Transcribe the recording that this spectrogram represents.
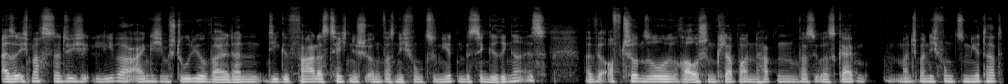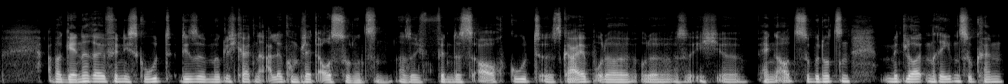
also ich mache es natürlich lieber eigentlich im Studio, weil dann die Gefahr, dass technisch irgendwas nicht funktioniert, ein bisschen geringer ist, weil wir oft schon so Rauschen, Klappern hatten, was über Skype manchmal nicht funktioniert hat. Aber generell finde ich es gut, diese Möglichkeiten alle komplett auszunutzen. Also ich finde es auch gut, äh, Skype oder, oder was weiß ich, äh, Hangouts zu benutzen, mit Leuten reden zu können,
